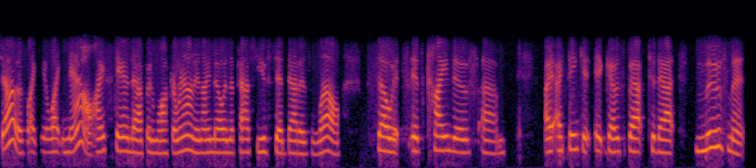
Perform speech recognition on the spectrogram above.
shows like you know like now i stand up and walk around and i know in the past you've said that as well. So it's it's kind of um i i think it it goes back to that movement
